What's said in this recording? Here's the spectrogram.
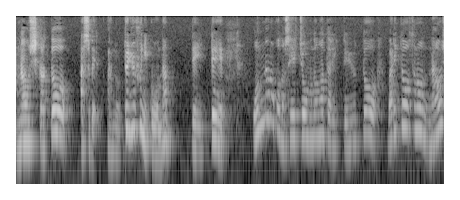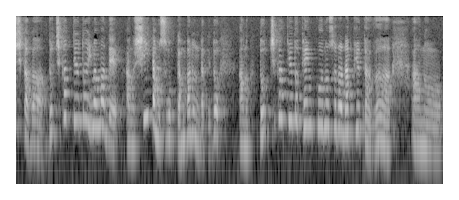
ナウシカとアスベルあのというふうにこうなっていて。女の子の成長物語っていうと割とそのナウシカがどっちかっていうと今まであのシータもすごく頑張るんだけどあのどっちかっていうと天空の空ラピュタはあの、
